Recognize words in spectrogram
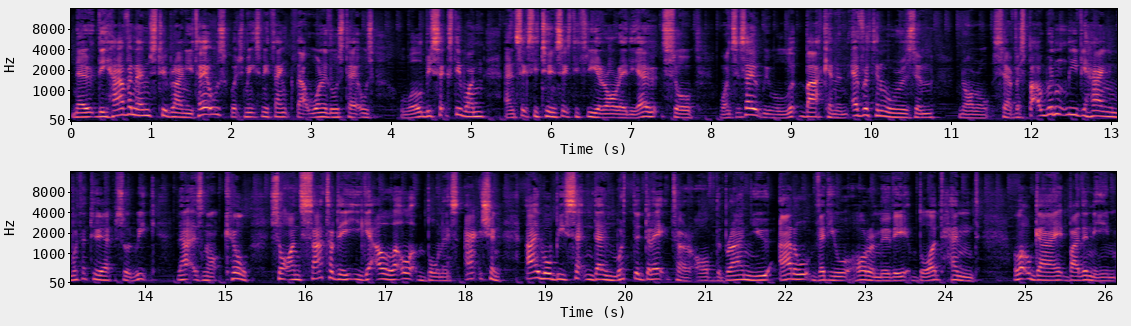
Now, they have announced two brand new titles, which makes me think that one of those titles will be 61 and 62 and 63 are already out. So once it's out, we will look back and then everything will resume normal service. But I wouldn't leave you hanging with a two episode week. That is not cool. So on Saturday, you get a little bonus action. I will be sitting down with the director of the brand new Arrow video horror movie, Bloodhound. A little guy by the name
